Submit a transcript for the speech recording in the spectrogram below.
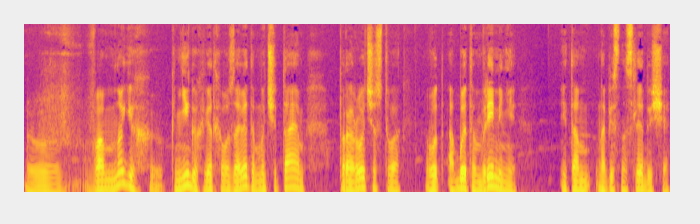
Во многих книгах Ветхого Завета мы читаем пророчество вот об этом времени, и там написано следующее.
